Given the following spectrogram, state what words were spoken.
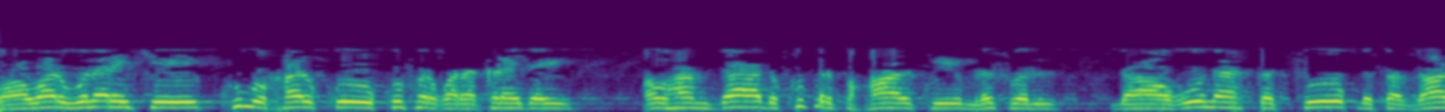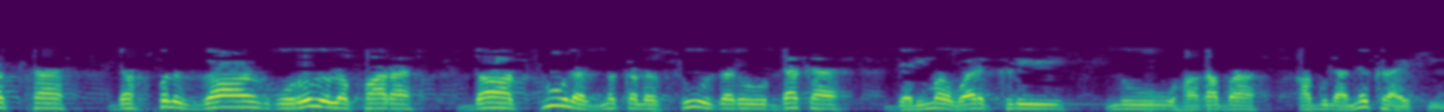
باور ولرئ چې کوم خلکو کفر غوره کړی دی او همدا د کفر په حال کې مړ شول د هغو نه که څوک د سزا څخه د خپل ځان ژغورلو لپاره دا ټوله ځمکه له څو زرو ډکه جریمه ورکړي نو هغه به قبوله نه کړای شي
